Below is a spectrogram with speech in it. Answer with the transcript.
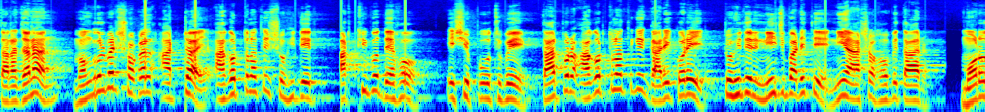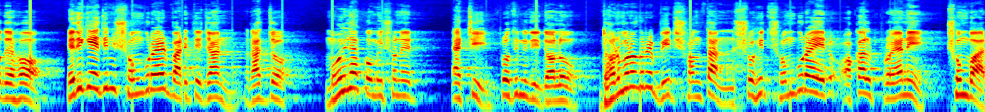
তারা জানান, মঙ্গলবার সকাল আটটায় আগরতলাতে শহীদের পার্থিব দেহ এসে পৌঁছবে। তারপর আগরতলা থেকে গাড়ি করে শহীদের নিজ বাড়িতে নিয়ে আসা হবে তার মরদেহ। এদিকে এদিন শম্ভুরায়ের বাড়িতে যান রাজ্য মহিলা কমিশনের একটি প্রতিনিধি দলও। ধর্মনগরের বীর সন্তান শহীদ শম্ভু রায়ের অকাল প্রয়াণে সোমবার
